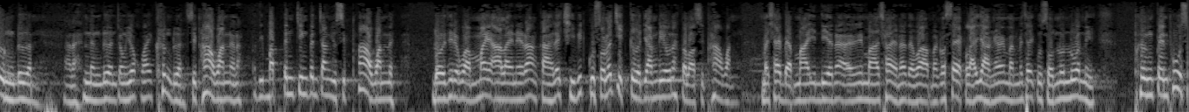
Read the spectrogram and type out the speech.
กึ่งเดือนนะหนึ่งเดือนจงยกไว้ครึ่งเดือนสิบห้าวันนะนะปฏิบัติเป็นจริงเป็นจังอยู่สิบห้าวันเลย โดยที่เรียกว่าไม่อะไรในร่างกายและชีวิตกุศลจิตเกิดอย่างเดียวนะตลอดสิบห้าวัน ไม่ใช่แบบมาอินเดียนะอันนี้มาใช่นะ แต่ว่ามันก็แทรกหลายอย่างไงมันไม่ใช่กุศลล้วนๆนี่พึงเป็นผู้เส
